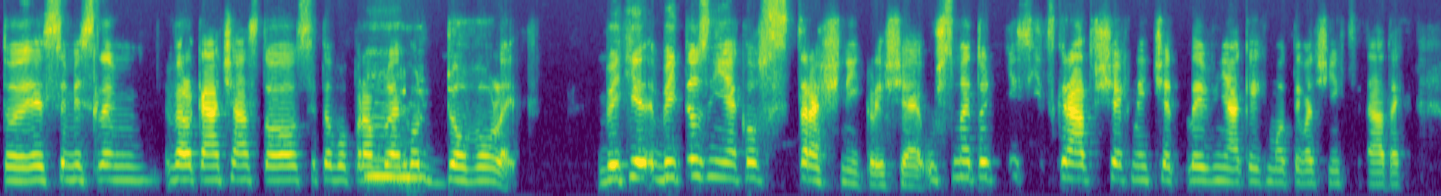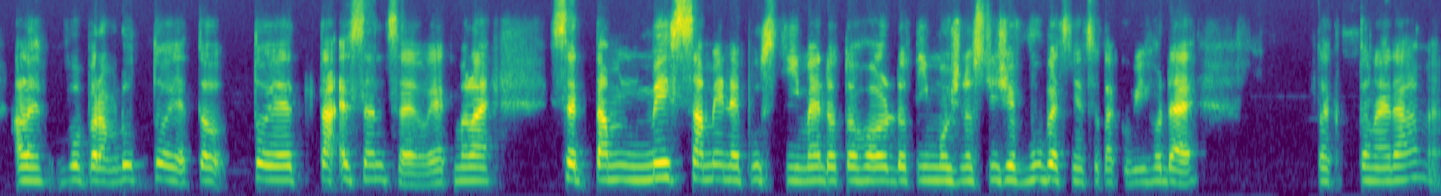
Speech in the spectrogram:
to je si myslím velká část toho si to opravdu mm. jako dovolit. Byť, je, byť to zní jako strašný kliše. Už jsme to tisíckrát všechny četli v nějakých motivačních citátech, ale opravdu to je, to, to je ta esence. Jo. Jakmile se tam my sami nepustíme do toho, do té možnosti, že vůbec něco takového jde, tak to nedáme.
